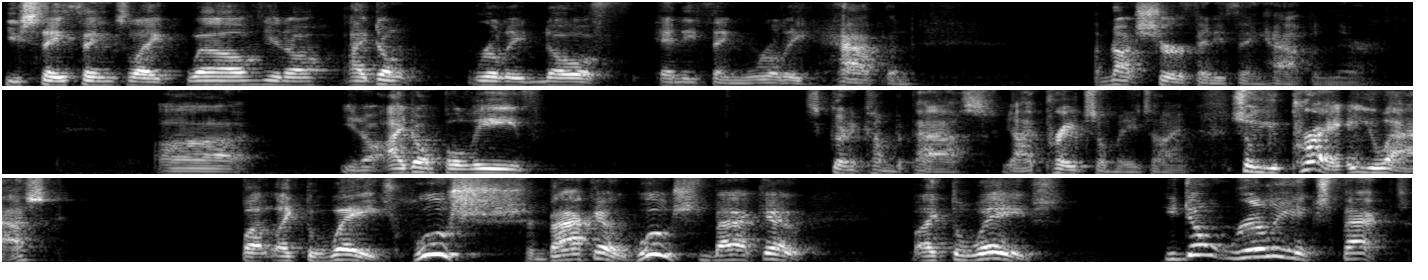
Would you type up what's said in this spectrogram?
you say things like, Well, you know, I don't really know if anything really happened. I'm not sure if anything happened there. Uh, you know, I don't believe it's going to come to pass. Yeah, I prayed so many times. So you pray, you ask, but like the waves, whoosh and back out, whoosh and back out, like the waves. You don't really expect.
